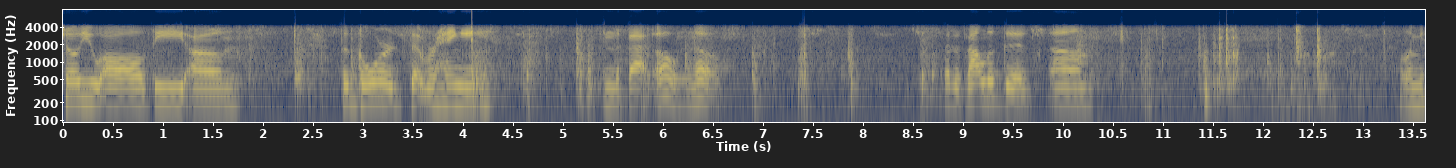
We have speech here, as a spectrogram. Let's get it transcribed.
show you all the um, the gourds that were hanging in the back. Oh, no. That does not look good. Um, let me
